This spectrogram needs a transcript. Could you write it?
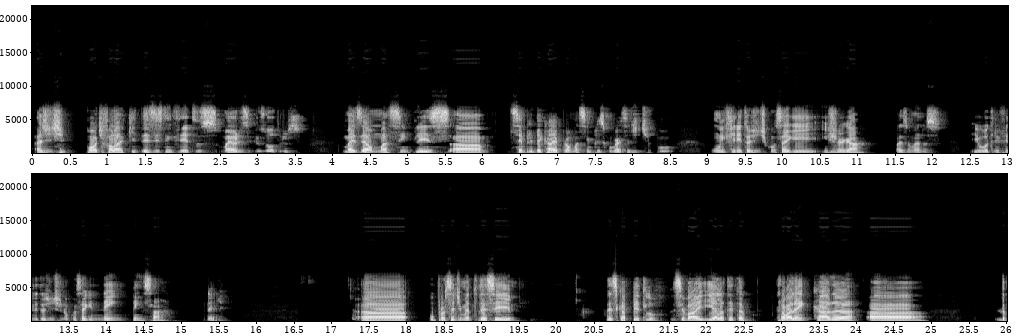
A gente pode falar que existem infinitos maiores do que os outros, mas é uma simples. Uh, sempre decai para uma simples conversa de tipo: um infinito a gente consegue enxergar, mais ou menos, e o outro infinito a gente não consegue nem pensar nele. Uh, o procedimento desse desse capítulo se vai e ela tenta trabalhar em cada uh, da,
